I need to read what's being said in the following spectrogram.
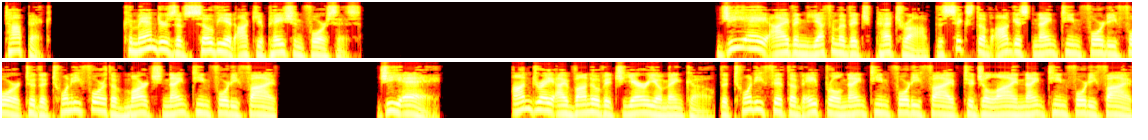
Topic: Commanders of Soviet occupation forces. G. A. Ivan Yefimovich Petrov, the 6th of August 1944 to the 24th of March 1945. G. A. Andrei Ivanovich Yeryomenko, the 25th of April 1945 to July 1945.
